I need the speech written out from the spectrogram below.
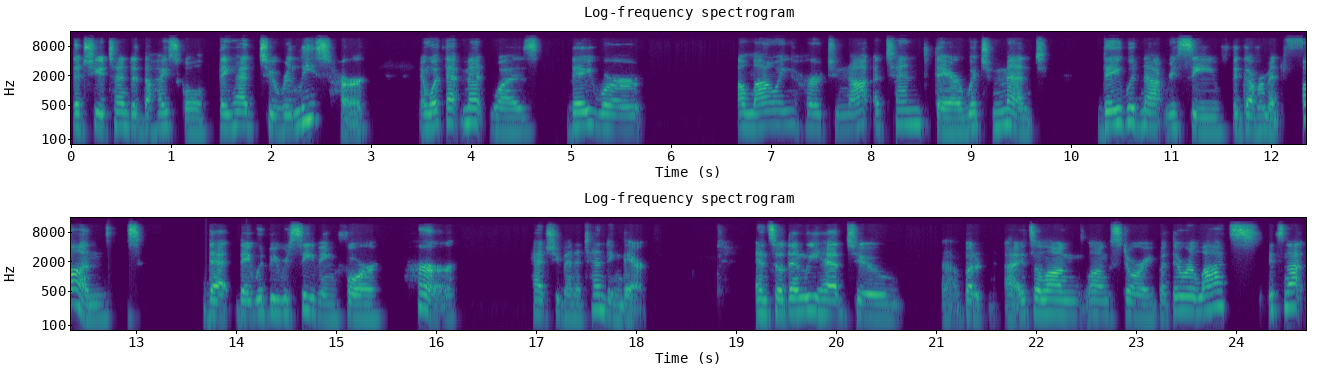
that she attended the high school they had to release her and what that meant was they were allowing her to not attend there which meant they would not receive the government funds that they would be receiving for her had she been attending there. And so then we had to, uh, but uh, it's a long, long story. But there were lots. It's not,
